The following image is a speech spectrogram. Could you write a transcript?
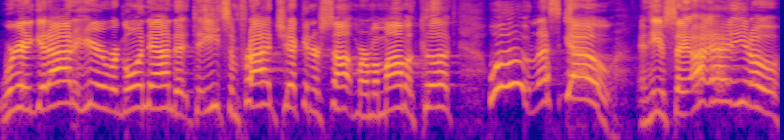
We're going to get out of here. We're going down to, to eat some fried chicken or something, or my mama cooked. Woo, let's go. And he would say, I, I, you know,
